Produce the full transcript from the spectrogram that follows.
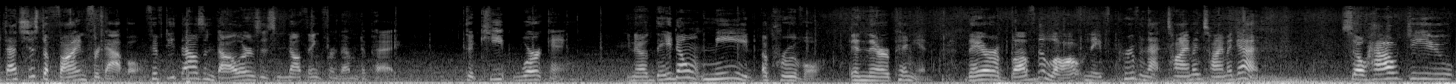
That's just a fine for DAPL. $50,000 is nothing for them to pay to keep working. You know, they don't need approval, in their opinion. They are above the law, and they've proven that time and time again. So, how do you,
